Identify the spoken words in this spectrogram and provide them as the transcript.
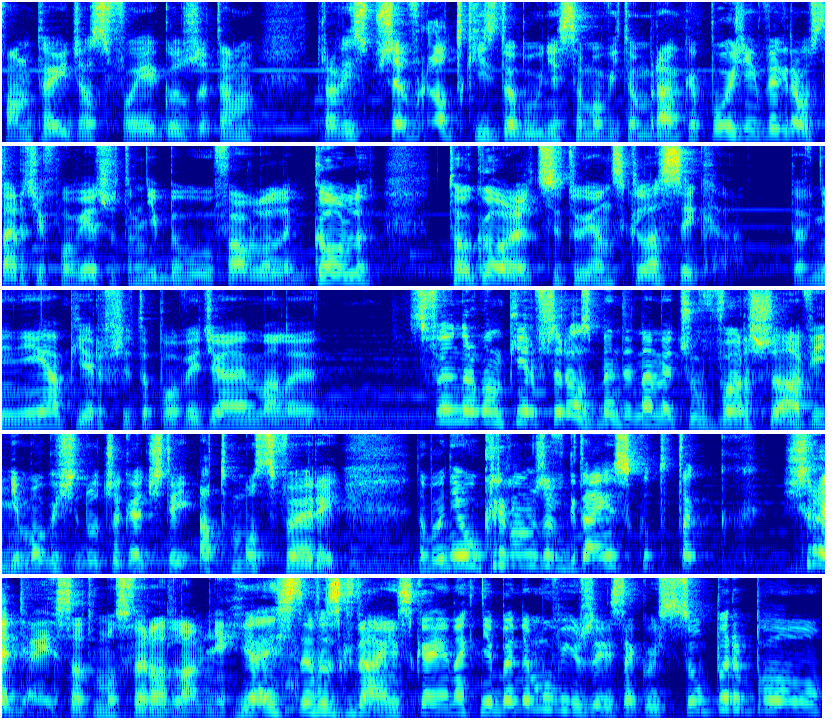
fanpage'a swojego, że tam prawie z przewrotki zdobył niesamowitą bramkę. Później wygrał starcie w powietrzu, tam nie był faul, ale gol to gol, cytując klasyka. Pewnie nie ja pierwszy to powiedziałem, ale Swoją drogą pierwszy raz będę na meczu w Warszawie, nie mogę się doczekać tej atmosfery. No bo nie ukrywam, że w Gdańsku to tak średnia jest atmosfera dla mnie. Ja jestem z Gdańska, jednak nie będę mówił, że jest jakoś super, bo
